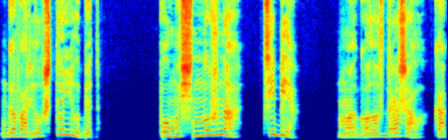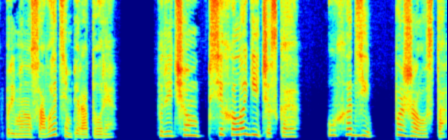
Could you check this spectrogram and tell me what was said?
говорил, что любит. Помощь нужна. Тебе. Мой голос дрожал, как при минусовой температуре. Причем психологическая. Уходи, пожалуйста.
